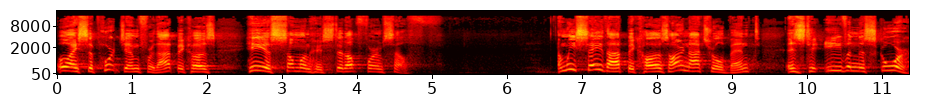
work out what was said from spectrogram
Oh, I support Jim for that because he is someone who stood up for himself. And we say that because our natural bent is to even the score,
